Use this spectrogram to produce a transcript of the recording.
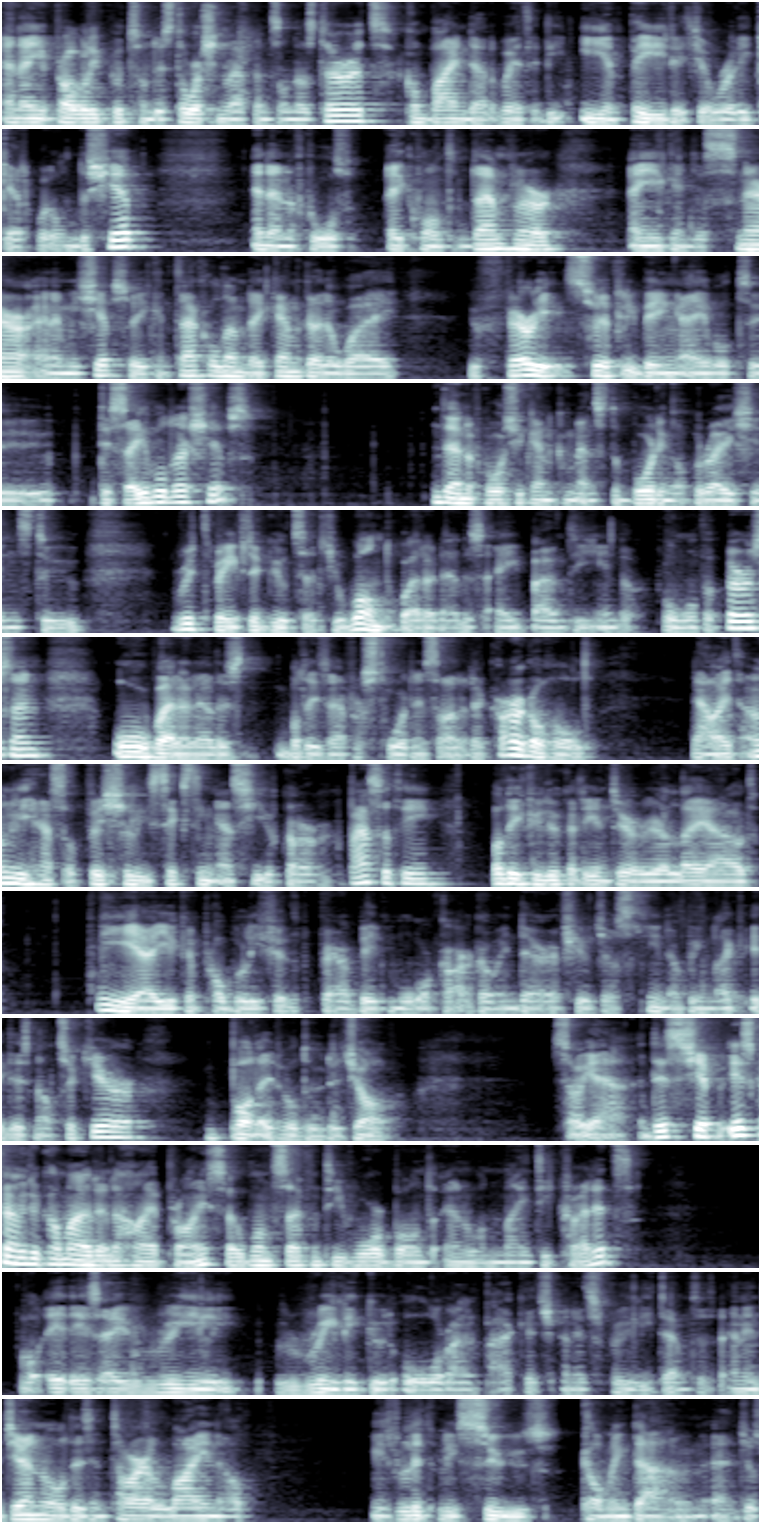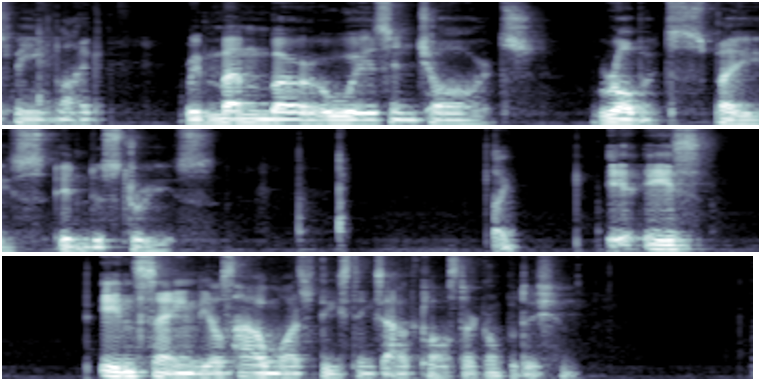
And then you probably put some distortion weapons on those turrets, combine that with the EMP that you already get on the ship, and then of course a quantum dampener, and you can just snare enemy ships so you can tackle them, they can't get away. You're very swiftly being able to disable their ships. Then of course you can commence the boarding operations to retrieve the goods that you want, whether that is a bounty in the form of a person, or whether that is what is ever stored inside of the cargo hold. Now it only has officially 16 SC of cargo capacity, but if you look at the interior layout, yeah, you can probably fit a fair bit more cargo in there if you're just, you know, being like, it is not secure, but it will do the job. So yeah, this ship is going to come out at a high price, so 170 war bond and 190 credits. But it is a really, really good all-around package, and it's really tempted. And in general, this entire lineup is literally Zeus coming down and just being like, Remember who is in charge. Roberts Space Industries. Like, it is insane just how much these things outclass their competition.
